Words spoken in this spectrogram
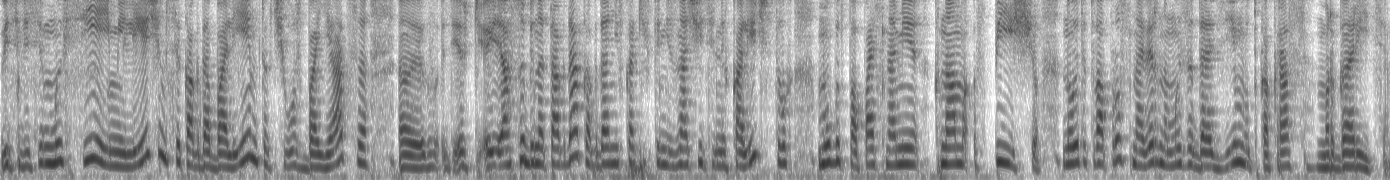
Ведь мы все ими лечимся, когда болеем, так чего ж бояться. Э, особенно тогда, когда они в каких-то незначительных количествах могут попасть нами, к нам в пищу. Но этот вопрос, наверное, мы зададим вот как раз Маргарите.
